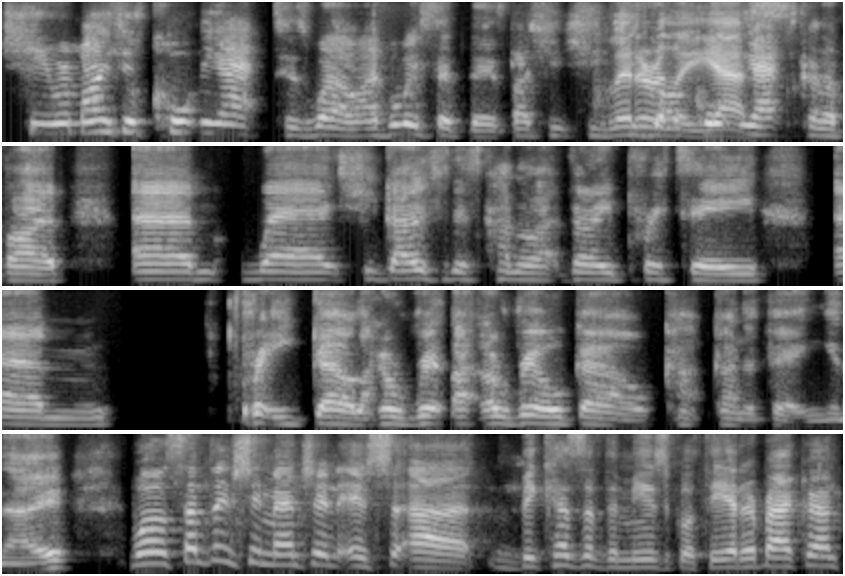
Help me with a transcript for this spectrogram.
She reminds me of Courtney Act as well. I've always said this, like she, she literally she's got a Courtney yes. Act kind of vibe, um, where she goes for this kind of like very pretty, um, pretty girl, like a re- like a real girl kind of thing, you know. Well, something she mentioned is uh, because of the musical theater background.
